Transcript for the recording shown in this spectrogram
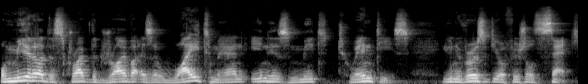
Omira described the driver as a white man in his mid-20s university officials said.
